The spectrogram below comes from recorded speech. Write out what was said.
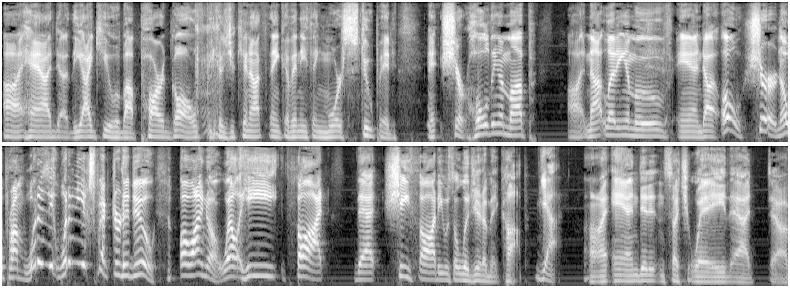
uh, had uh, the IQ of about par golf because you cannot think of anything more stupid. And sure, holding him up, uh, not letting him move. And, uh, oh, sure, no problem. What is it? What did he expect her to do? Oh, I know. Well, he thought that she thought he was a legitimate cop Yeah. Uh, and did it in such a way that uh,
